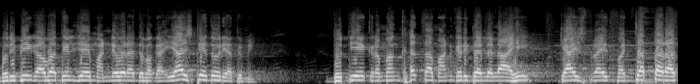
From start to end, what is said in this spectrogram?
मुरबी गावातील जे मान्यवर आहेत बघा या स्टेजवर या तुम्ही. द्वितीय क्रमांकाचा मानकरी ठरलेला आहे. कॅश प्राईज पंच्याहत्तरमध्ये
